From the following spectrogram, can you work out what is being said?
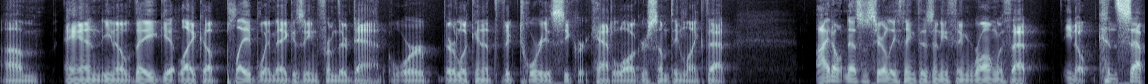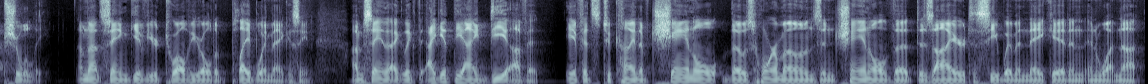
um, and you know they get like a Playboy magazine from their dad, or they're looking at the Victoria's Secret catalog or something like that. I don't necessarily think there's anything wrong with that, you know, conceptually. I'm not saying give your 12 year old a Playboy magazine. I'm saying that like I get the idea of it. If it's to kind of channel those hormones and channel the desire to see women naked and, and whatnot,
